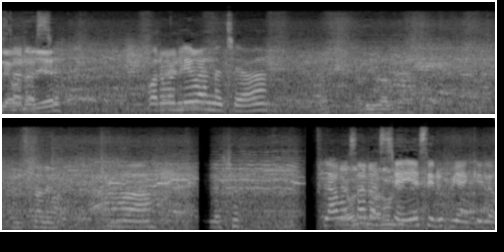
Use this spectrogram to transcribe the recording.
લેવાના સરસ છે? પરવળ લેવાના છે હા. હા. કિલો છે. ફ્લાવર સરસ છે. એંસી રૂપિયા કિલો.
